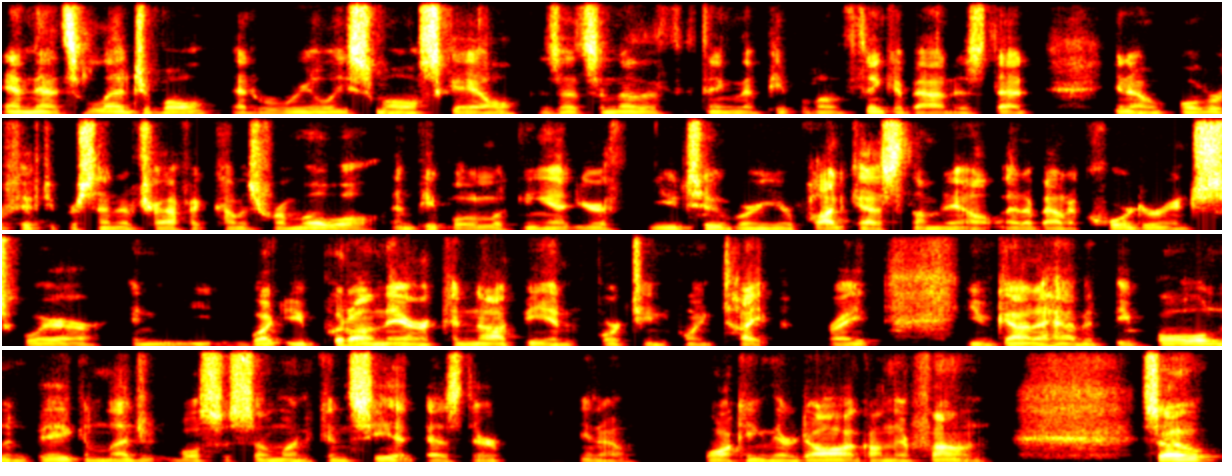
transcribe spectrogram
and that's legible at really small scale because that's another thing that people don't think about is that you know over 50% of traffic comes from mobile and people are looking at your youtube or your podcast thumbnail at about a quarter inch square and what you put on there cannot be in 14 point type right? You've got to have it be bold and big and legible so someone can see it as they're you know walking their dog on their phone. So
